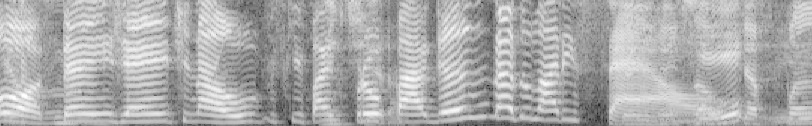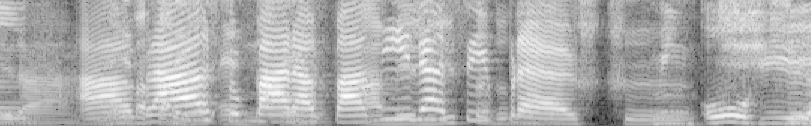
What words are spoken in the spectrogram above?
Ó, Assim. tem gente na UFS que faz Mentira. propaganda do Tem Laricel. gente Quê? que é fã. Abraço É para a sério. família A se preste. Mentira. O quê?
